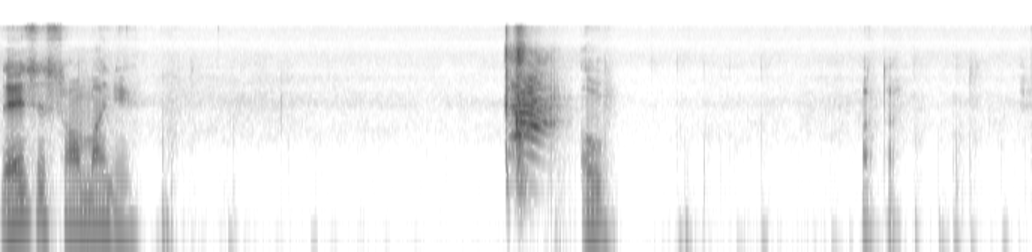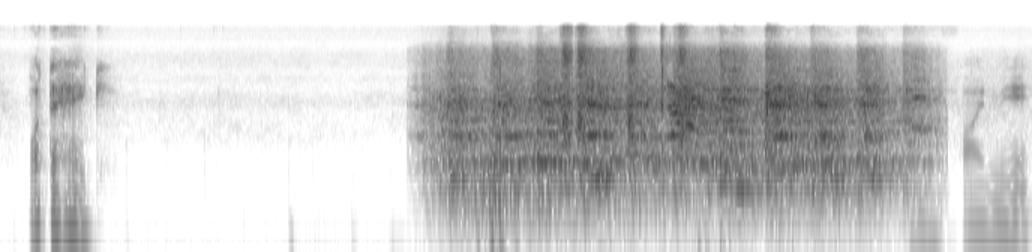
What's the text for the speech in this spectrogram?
This is so money. Oh. What the? What the heck? Find me.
